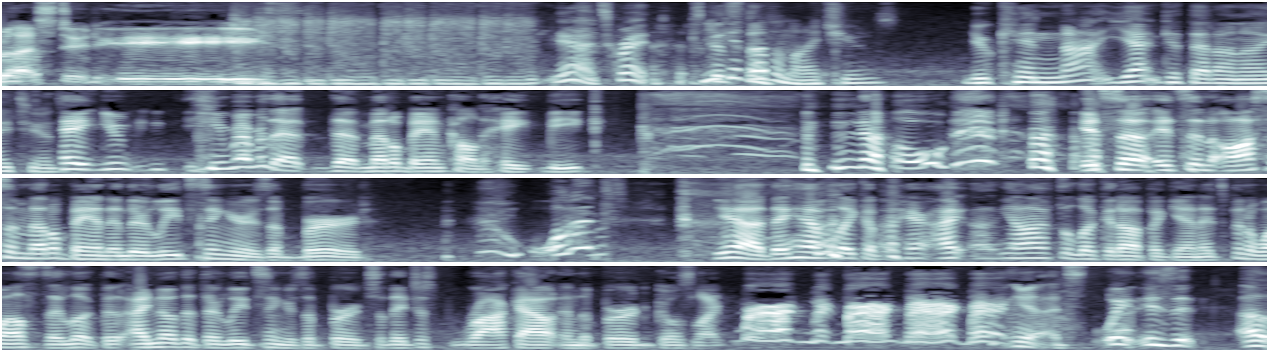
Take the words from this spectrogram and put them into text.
Blasted heath. Yeah, it's great. It's you good get stuff. that on iTunes? You cannot yet get that on iTunes. Hey, you you remember that, that metal band called Hate Beak? no. It's a it's an awesome metal band, and their lead singer is a bird. what? Yeah, they have like a pair. I, I- you know, I'll have to look it up again. It's been a while since I looked, but I know that their lead singer's a bird, so they just rock out, and the bird goes like, "Bark, bark, bark, bark, bark." yeah. It's Wait, is it uh,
